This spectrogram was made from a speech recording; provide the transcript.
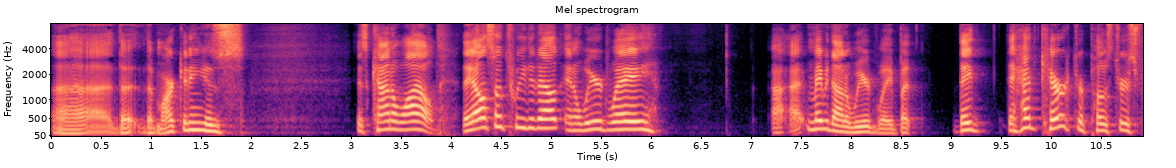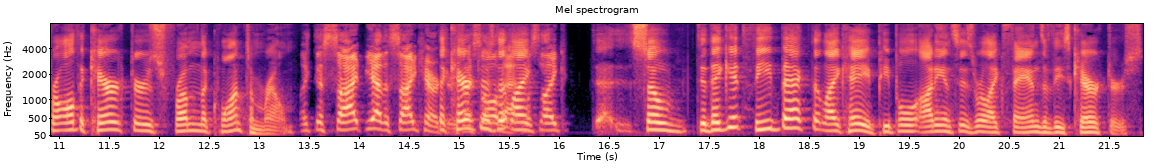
Uh, the the marketing is is kind of wild. They also tweeted out in a weird way, uh, maybe not a weird way, but they they had character posters for all the characters from the quantum realm. Like the side, yeah, the side characters. the characters saw that, like- was like uh, So did they get feedback that like, hey, people, audiences were like fans of these characters?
